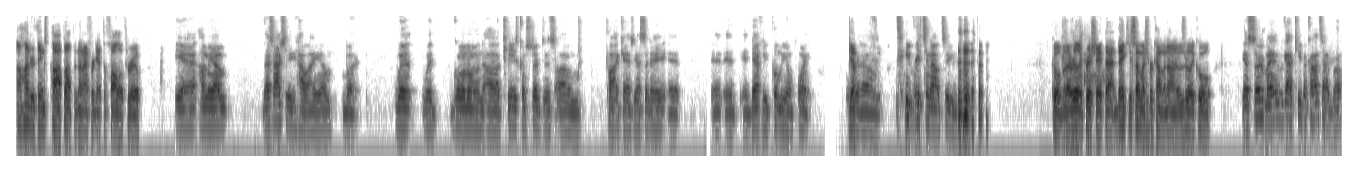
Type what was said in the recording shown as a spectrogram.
a hundred things pop up and then I forget to follow through. Yeah, I mean, I'm. That's actually how I am, but with with going on uh Keys Constrictors um podcast yesterday, it it it, it definitely put me on point. Yep. With um reaching out to you. cool. But I really appreciate that. And thank you so much for coming on. It was really cool. yes, sir, man. We gotta keep in contact, bro.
